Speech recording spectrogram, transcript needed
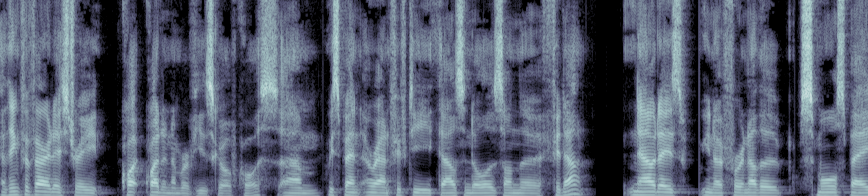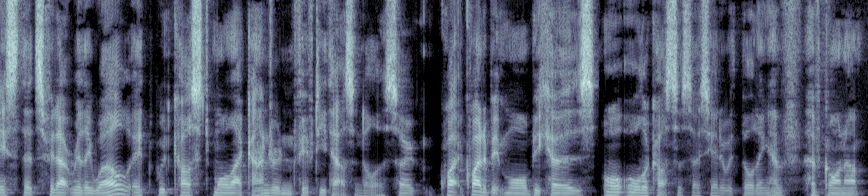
I think for Faraday Street, quite quite a number of years ago, of course, um, we spent around fifty thousand dollars on the fit out. Nowadays, you know, for another small space that's fit out really well, it would cost more like one hundred and fifty thousand dollars. So quite quite a bit more because all, all the costs associated with building have have gone up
